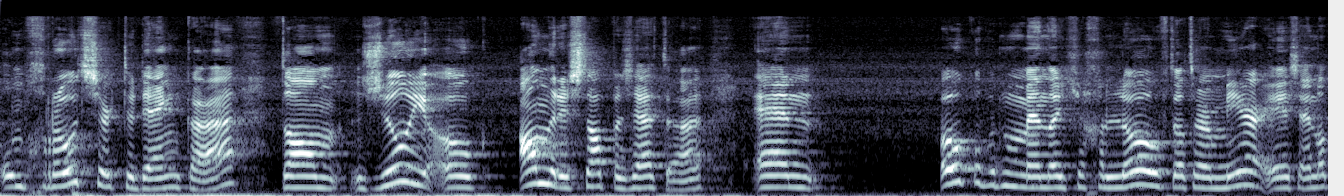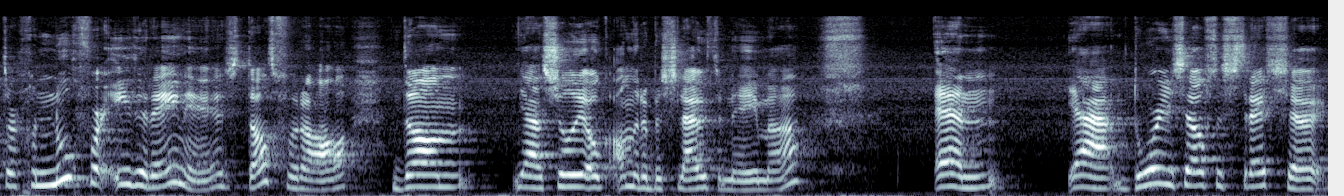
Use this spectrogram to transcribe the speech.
om groter te denken, dan zul je ook andere stappen zetten. En ook op het moment dat je gelooft dat er meer is en dat er genoeg voor iedereen is, dat vooral, dan ja, zul je ook andere besluiten nemen. En ja, door jezelf te stretchen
